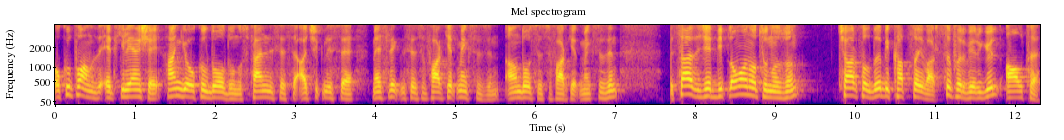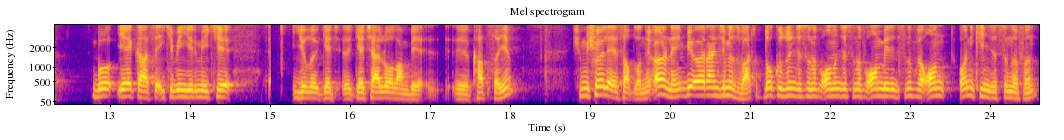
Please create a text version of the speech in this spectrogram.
okul puanınızı etkileyen şey hangi okulda olduğunuz, fen lisesi, açık lise, meslek lisesi fark etmeksizin, Anadolu Lisesi fark etmeksizin sadece diploma notunuzun çarpıldığı bir katsayı var. 0,6. Bu YKS 2022 yılı geç- geçerli olan bir e, katsayı. Şimdi şöyle hesaplanıyor. Örneğin bir öğrencimiz var. 9. sınıf, 10. sınıf, 11. sınıf ve 10, 12. sınıfın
